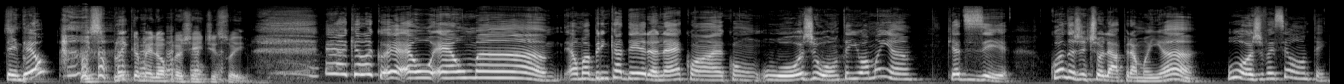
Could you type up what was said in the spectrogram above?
Entendeu? Explica melhor pra gente isso aí. É aquela coisa, é, é, uma, é uma brincadeira, né? Com, a, com o hoje, o ontem e o amanhã. Quer dizer, quando a gente olhar para amanhã, o hoje vai ser ontem.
